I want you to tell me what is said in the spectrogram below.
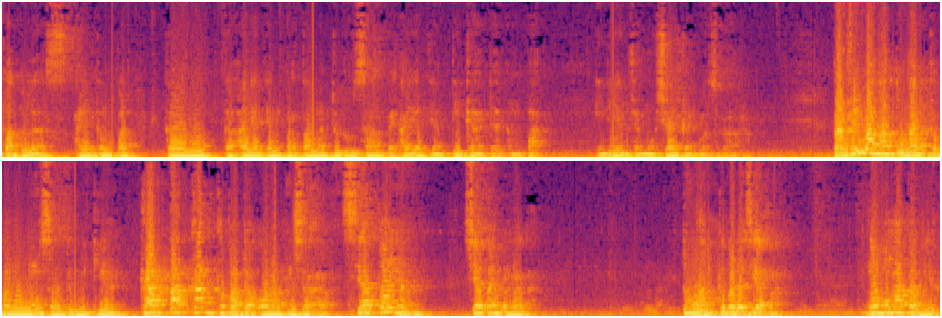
14 ayat keempat ke, ke ayat yang pertama dulu sampai ayat yang 3 dan 4. Ini yang saya mau sharekan buat saudara. Berfirmanlah Tuhan kepada Musa demikian, katakan kepada orang Israel, siapa yang siapa yang berkata? Tuhan kepada siapa? Ngomong apa dia?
